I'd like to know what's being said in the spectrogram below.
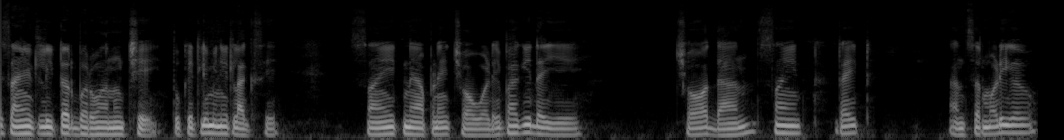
સાહીઠ લીટર ભરવાનું છે, તો કેટલી મિનિટ લાગશે? સાહીઠને આપણે છ વડે ભાગી દઈએ. છ દાન સાહીઠ રાઈટ આન્સર મળી ગયો?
